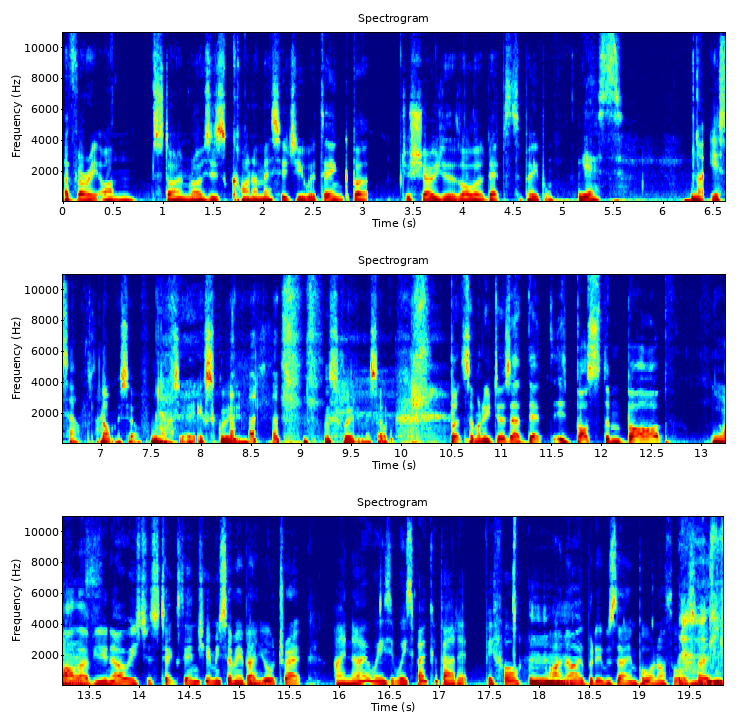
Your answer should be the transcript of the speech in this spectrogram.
a very un Stone Roses kind of message you would think, but just shows you there's a lot of depth to people. Yes. Not yourself. though. Not myself, obviously, excluding excluding myself. But someone who does have depth is Boston Bob. I'll have you know, he's just texted in Jimmy sent me about Um, your track. I know. We we spoke about it before. I know, but it was that important. I thought I'd say it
